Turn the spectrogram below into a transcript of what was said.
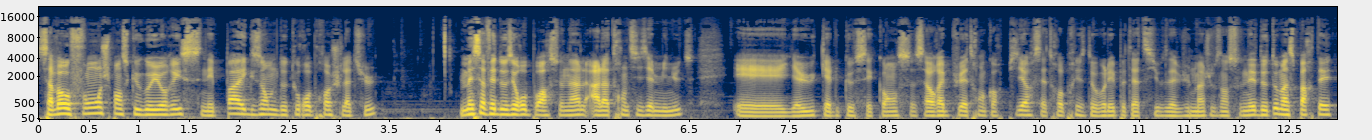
Ça va au fond, je pense que Goyoris n'est pas exemple de tout reproche là-dessus. Mais ça fait 2-0 pour Arsenal à la 36e minute. Et il y a eu quelques séquences. Ça aurait pu être encore pire, cette reprise de volée, peut-être si vous avez vu le match, vous en souvenez, de Thomas Partey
